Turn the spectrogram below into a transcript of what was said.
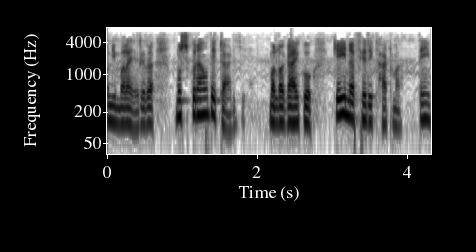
उनी मलाई हेरेर मुस्कुराउँदै टाढिए। म लगाएको केही नफेरी खाटमा त्यहीँ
